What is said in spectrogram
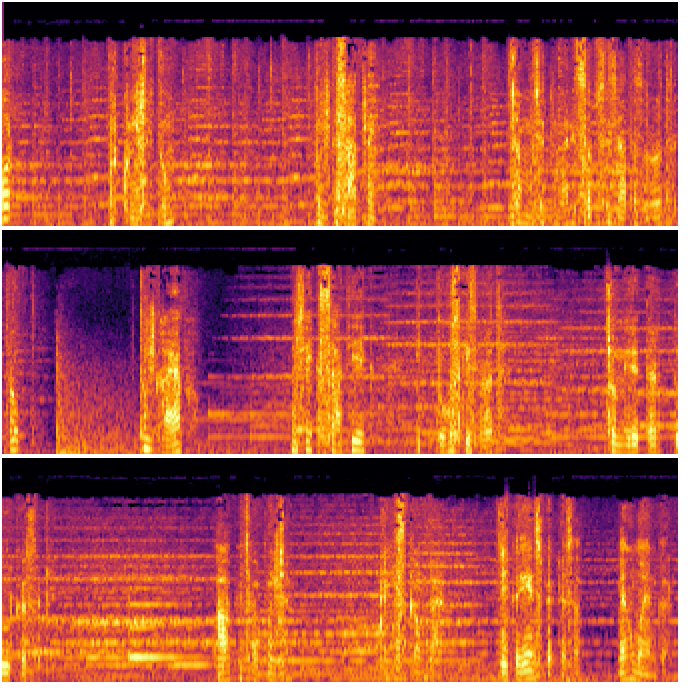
और और कुंजन तुम तुम के साथ नहीं जब मुझे तुम्हारी सबसे ज़्यादा ज़रूरत है तो तुम गायब हो। मुझे एक साथी, एक एक दोस्त की ज़रूरत है, जो मेरे दर्द दूर कर सके। आप ही जाओ गुंजन प्लीज़ कम बैक। जी कहिए इंस्पेक्टर साहब मैं हूँ मयंकर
